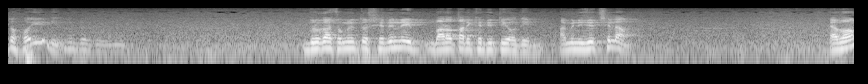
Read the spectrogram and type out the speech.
তো হয়নি। দুর্গা চমনি তো সেদিনেই বারো তারিখে দ্বিতীয় দিন, আমি নিজে ছিলাম। এবং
